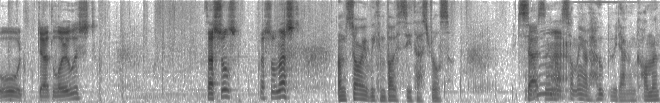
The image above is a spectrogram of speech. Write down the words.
Oh, dead loyalist. Thestrals? Thestral nest? I'm sorry we can both see Thestrals. It's certainly Ah. not something I'd hoped we'd have in common.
